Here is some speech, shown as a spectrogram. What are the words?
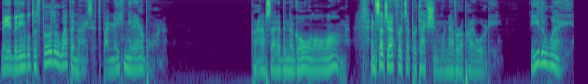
they had been able to further weaponize it by making it airborne. Perhaps that had been their goal all along, and such efforts at protection were never a priority. Either way,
